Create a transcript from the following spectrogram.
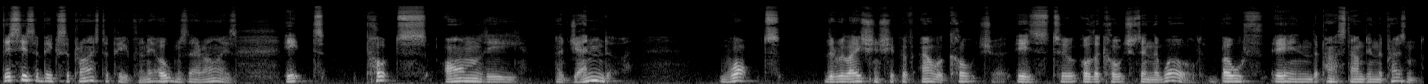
This is a big surprise to people and it opens their eyes. It puts on the agenda what the relationship of our culture is to other cultures in the world, both in the past and in the present.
